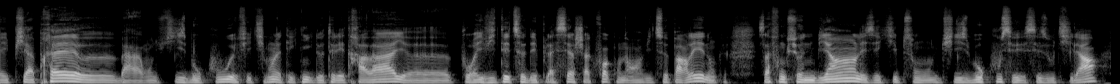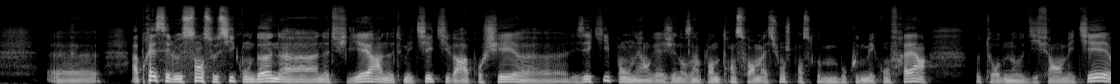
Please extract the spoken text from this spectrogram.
et puis après, euh, bah, on utilise beaucoup effectivement la technique de télétravail euh, pour éviter de se déplacer à chaque fois qu'on a envie de se parler. Donc ça fonctionne bien, les équipes utilisent beaucoup ces, outils-là. Après, c'est le sens aussi qu'on donne à notre filière, à notre métier qui va rapprocher les équipes. On est engagé dans un plan de transformation, je pense comme beaucoup de mes confrères, autour de nos différents métiers.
